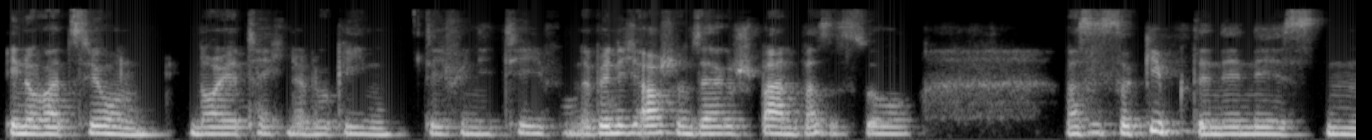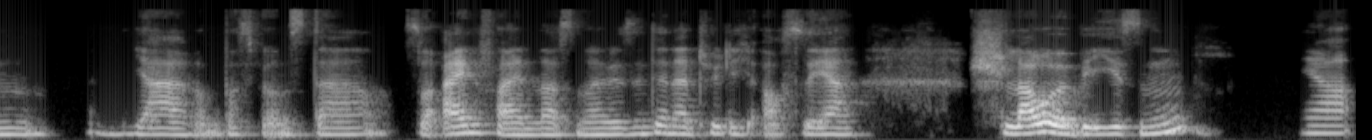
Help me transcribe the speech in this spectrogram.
Innovation, neue Technologien, definitiv. Und da bin ich auch schon sehr gespannt, was es so, was es so gibt in den nächsten Jahren, was wir uns da so einfallen lassen, weil wir sind ja natürlich auch sehr schlaue Wesen. Ja.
